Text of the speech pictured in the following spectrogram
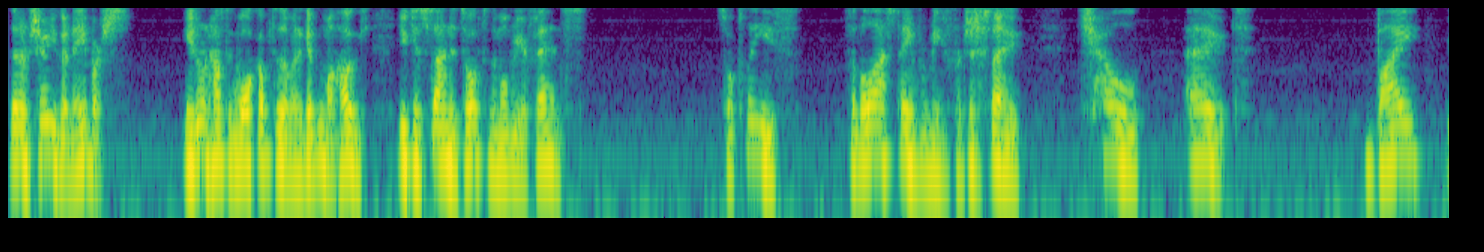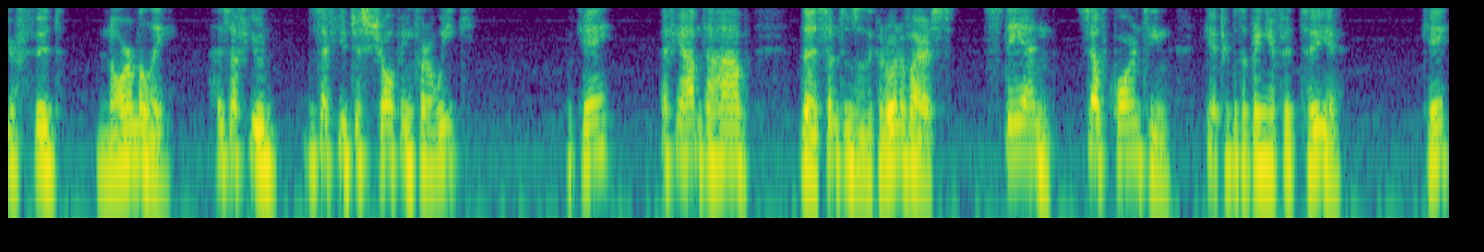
then I'm sure you've got neighbours. You don't have to walk up to them and give them a hug. You can stand and talk to them over your fence. So please, for the last time for me, for just now, chill out. Buy your food normally as if you as if you're just shopping for a week. Okay? If you happen to have the symptoms of the coronavirus, stay in, self quarantine, get people to bring your food to you. Okay?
